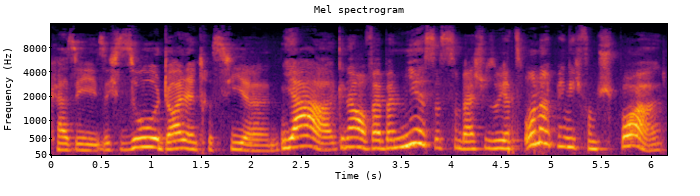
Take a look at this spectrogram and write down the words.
quasi sich so doll interessieren. Ja, genau, weil bei mir ist es zum Beispiel so jetzt unabhängig vom Sport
